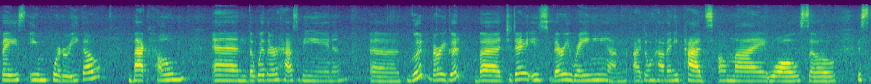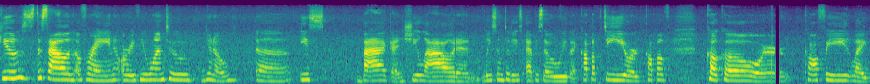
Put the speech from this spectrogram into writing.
based in Puerto Rico, back home, and the weather has been uh, good, very good. But today is very rainy and I don't have any pads on my wall, so excuse the sound of rain. Or if you want to, you know, uh, ease back and chill out and listen to this episode with a cup of tea or cup of cocoa or coffee, like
